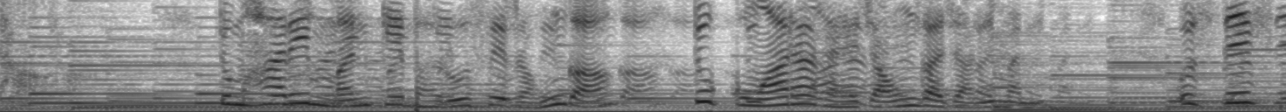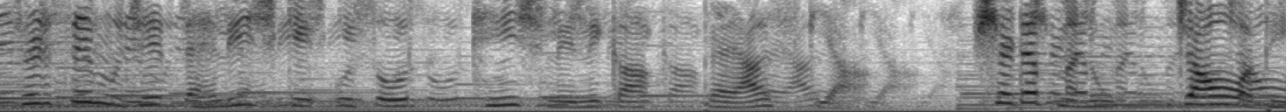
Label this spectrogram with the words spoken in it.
था। तुम्हारे मन के भरोसे रहूँगा तो कुंवारा रह जाऊँगा जाने मन। उसने फिर से मुझे दहलीज के उस ओर खींच लेने का प्रयास किया। Shut up Manu. जाओ अभी।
